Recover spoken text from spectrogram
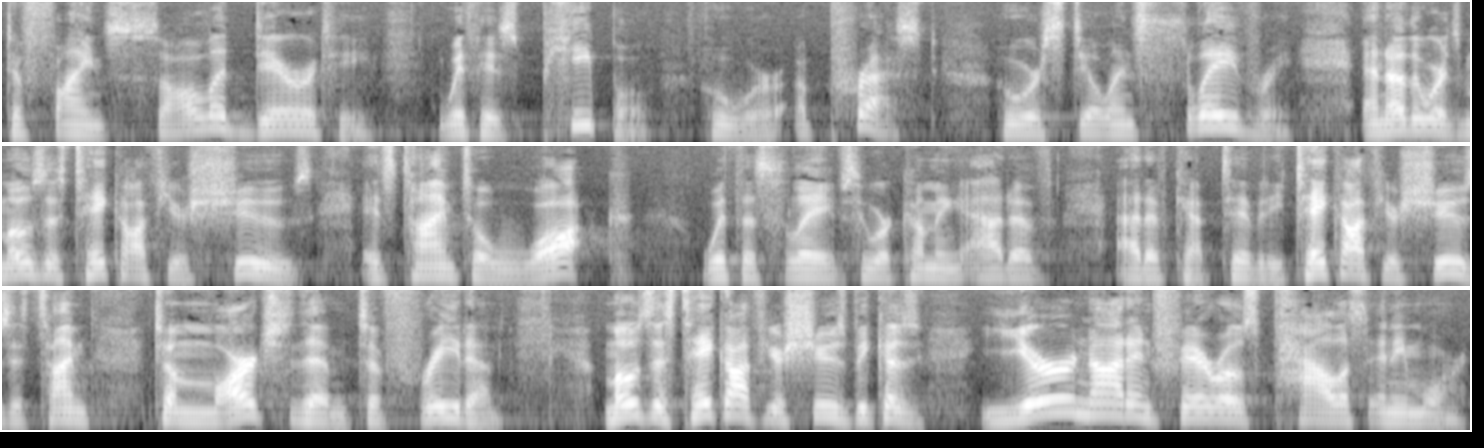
to find solidarity with his people who were oppressed, who were still in slavery. In other words, Moses, take off your shoes. It's time to walk with the slaves who are coming out of, out of captivity. Take off your shoes. It's time to march them to freedom. Moses, take off your shoes because you're not in Pharaoh's palace anymore.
